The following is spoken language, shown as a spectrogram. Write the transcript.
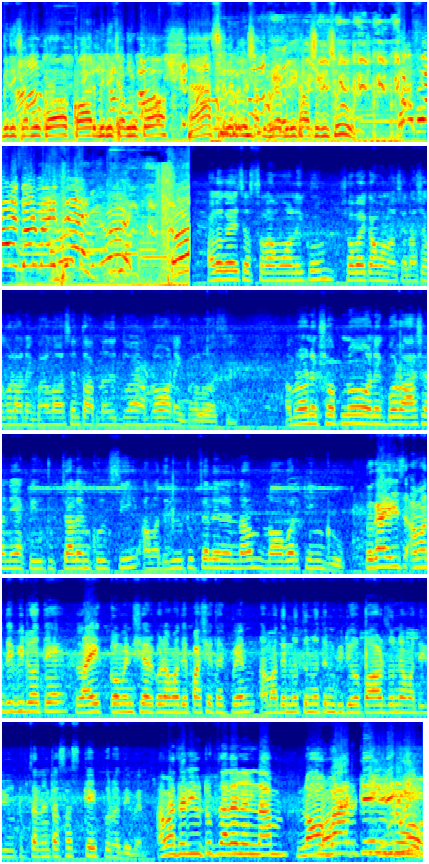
বিড়ি খাব ক, কর বিড়ি খাব ক। হ্যাঁ ছেলেপেলের সাথে ঘুরে বিড়ি খাওয়া শিখিছু? হ্যালো গাইস আসসালামু আলাইকুম। সবাই কেমন আছেন? আশা করি অনেক ভালো আছেন। তো আপনাদের দোয়া আমরাও অনেক ভালো আছি। আমরা অনেক স্বপ্ন, অনেক বড় আশা নিয়ে একটা ইউটিউব চ্যানেল খুলছি। আমাদের ইউটিউব চ্যানেলের নাম নওগার কিং গ্রুপ তো গাইস আমাদের ভিডিওতে লাইক কমেন্ট শেয়ার করে আমাদের পাশে থাকবেন। আমাদের নতুন নতুন ভিডিও পাওয়ার জন্য আমাদের ইউটিউব চ্যানেলটা সাবস্ক্রাইব করে দিবেন। আমাদের ইউটিউব চ্যানেলের নাম নওগার কিং গ্রুপ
